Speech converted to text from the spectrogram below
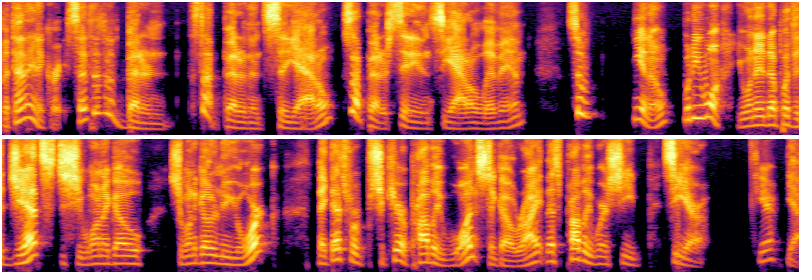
but that ain't a great. So that's better than it's not better than Seattle. It's not better city than Seattle live in. So, you know, what do you want? You want to end up with the Jets? Does she want to go? She want to go to New York? Like that's where Shakira probably wants to go, right? That's probably where she Ciara. Ciara? Yeah.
